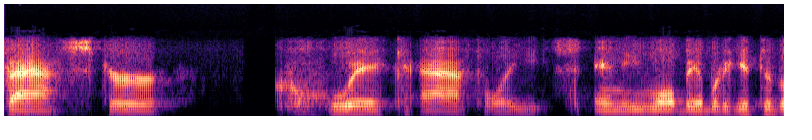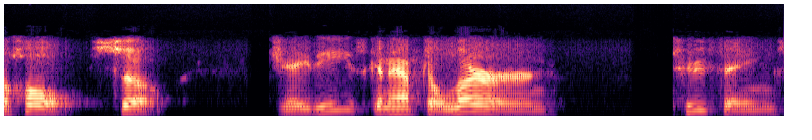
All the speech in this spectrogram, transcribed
faster, quick athletes, and he won't be able to get to the hole. So JD is going to have to learn two things.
